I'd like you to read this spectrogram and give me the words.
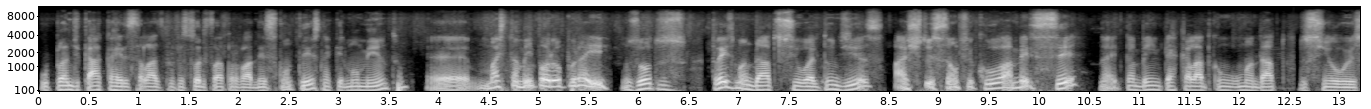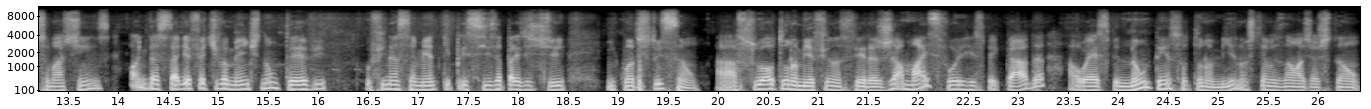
O plano de carreira e salário dos professores foi aprovado nesse contexto, naquele momento, é, mas também parou por aí. Nos outros três mandatos do senhor Wellington Dias, a instituição ficou à mercê né, e também intercalado com o mandato do senhor Wilson Martins, a universidade efetivamente não teve o financiamento que precisa para existir enquanto instituição. A sua autonomia financeira jamais foi respeitada. A UESP não tem essa autonomia. Nós temos lá uma gestão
